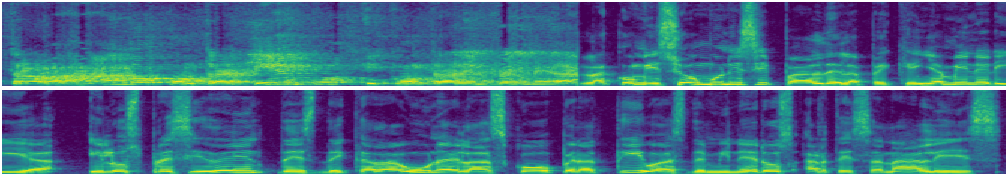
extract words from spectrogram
trabajando contra el tiempo y contra la enfermedad. La Comisión Municipal de la Pequeña Minería y los presidentes de cada una de las cooperativas de mineros artesanales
